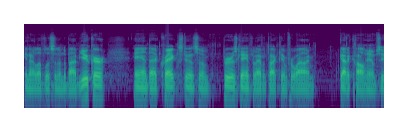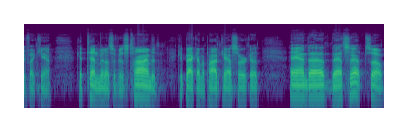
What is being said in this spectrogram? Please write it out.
you know I love listening to Bob Uecker, and uh, Craig's doing some Brewers games, but I haven't talked to him for a while. I've got to call him see if I can't get ten minutes of his time to get back on the podcast circuit, and uh, that's it. So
